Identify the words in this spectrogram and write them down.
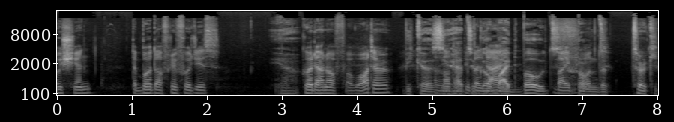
ocean the boat of refugees Yeah. go down of uh, water Because you had to go by boat by from boat. the Turkey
